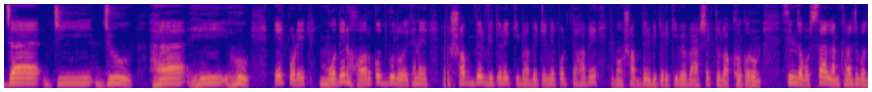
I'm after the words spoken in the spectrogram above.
জা, জি, জু, হা, হি, হু। এরপরে মোদের হরকতগুলো এখানে শব্দের ভিতরে কীভাবে টেনে পড়তে হবে এবং শব্দের ভিতরে কীভাবে আসে একটু লক্ষ্য করুন। সিন জবর সালাম খারা জবর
